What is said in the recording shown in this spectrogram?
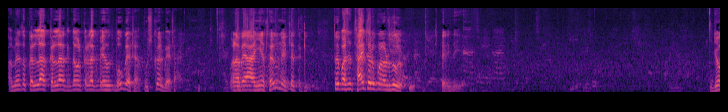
અમે તો કલાક કલાક દોઢ કલાક બે બહુ બેઠા પુષ્કર બેઠા. પણ હવે આ અહીંયા થયું ને એટલે તકલીફ. તો એ પાછું થાય ખરું પણ અડધું કરી દઈએ. જો.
